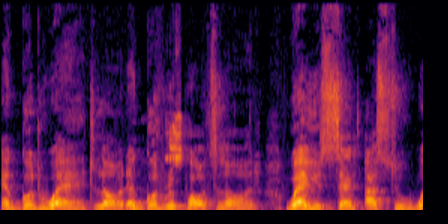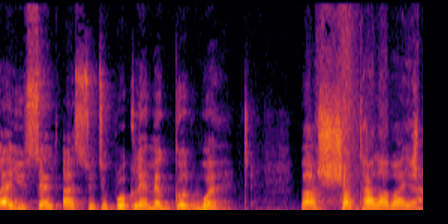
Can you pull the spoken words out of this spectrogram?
a good word, Lord, a good report, Lord, where you sent us to, where you sent us to, to proclaim a good word. Bashatalabaya.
